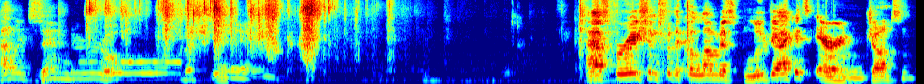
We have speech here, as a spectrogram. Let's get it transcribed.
Alexander Ovechkin. Aspirations for the Columbus Blue Jackets, Aaron Johnson.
